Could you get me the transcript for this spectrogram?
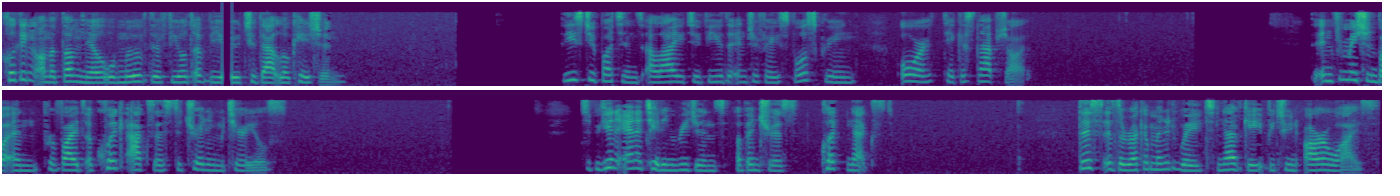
Clicking on the thumbnail will move the field of view to that location. These two buttons allow you to view the interface full screen or take a snapshot. The Information button provides a quick access to training materials. To begin annotating regions of interest, click Next. This is the recommended way to navigate between ROIs.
